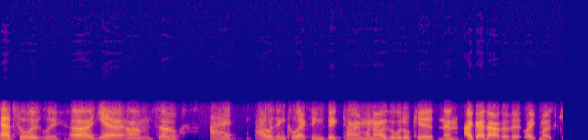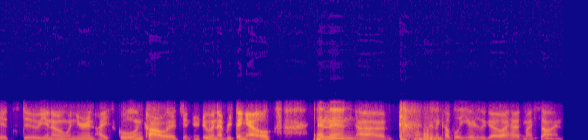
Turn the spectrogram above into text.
Absolutely. Uh, yeah. Um, so I I was in collecting big time when I was a little kid, and then I got out of it like most kids do. You know, when you're in high school and college and you're doing everything else. And then, uh, and then a couple of years ago, I had my son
